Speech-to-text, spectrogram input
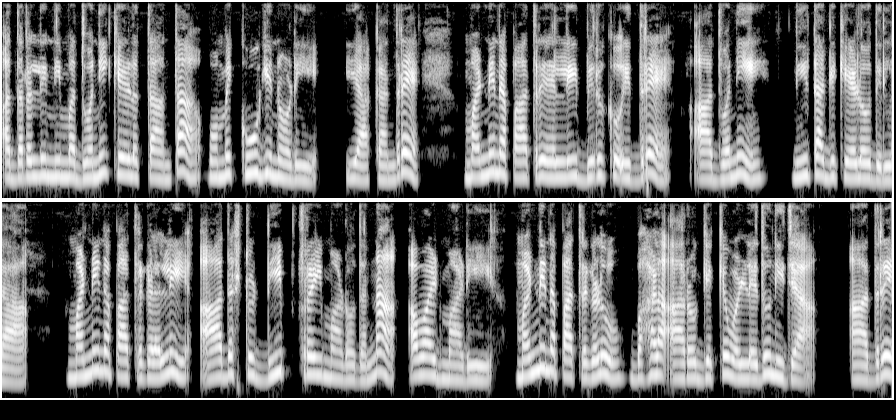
ಅದರಲ್ಲಿ ನಿಮ್ಮ ಧ್ವನಿ ಕೇಳುತ್ತಾ ಅಂತ ಒಮ್ಮೆ ಕೂಗಿ ನೋಡಿ. ಯಾಕಂದ್ರೆ ಮಣ್ಣಿನ ಪಾತ್ರೆಯಲ್ಲಿ ಬಿರುಕು ಇದ್ರೆ ಆ ಧ್ವನಿ ನೀಟಾಗಿ ಕೇಳೋದಿಲ್ಲ. ಮಣ್ಣಿನ ಪಾತ್ರೆಗಳಲ್ಲಿ ಆದಷ್ಟು ಡೀಪ್ ಫ್ರೈ ಮಾಡೋದನ್ನ ಅವಾಯ್ಡ್ ಮಾಡಿ. ಮಣ್ಣಿನ ಪಾತ್ರೆಗಳು ಬಹಳ ಆರೋಗ್ಯಕ್ಕೆ ಒಳ್ಳೆಯದು ನಿಜ. ಆದರೆ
